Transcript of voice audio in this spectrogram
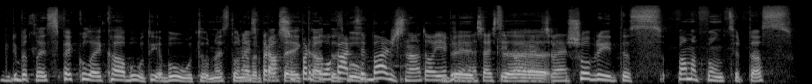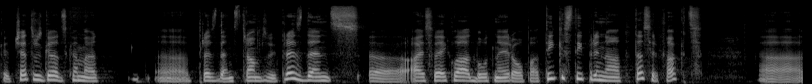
gribat, lai es spekulēju, kā būtu, ja būtu, un es to nevaru es pateikt. par to, kādas būtu. ir bažas NATO iekšienē saistībā ar ASV. Šobrīd tas pamatpunkts ir tas, ka četrus gadus, kamēr uh, prezidents Trumps bija prezidents, uh, ASV klātbūtne Eiropā tika stiprināta, tas ir fakts. Uh,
